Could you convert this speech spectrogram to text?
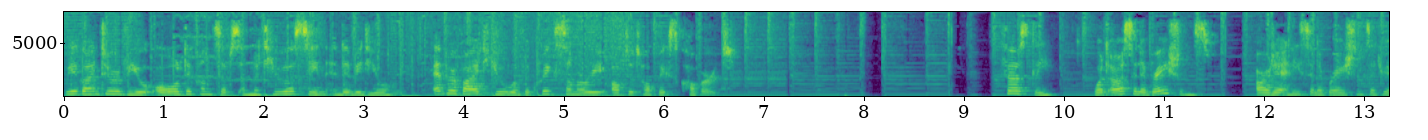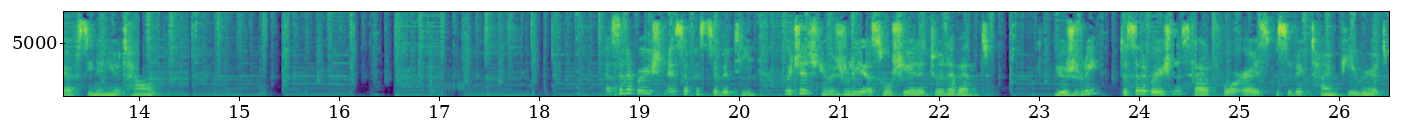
we are going to review all the concepts and material seen in the video and provide you with a quick summary of the topics covered. Firstly, what are celebrations? Are there any celebrations that you have seen in your town? A celebration is a festivity which is usually associated to an event. Usually, the celebration is held for a specific time period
